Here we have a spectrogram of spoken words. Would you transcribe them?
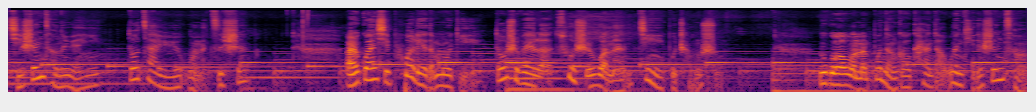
其深层的原因都在于我们自身。而关系破裂的目的，都是为了促使我们进一步成熟。如果我们不能够看到问题的深层，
